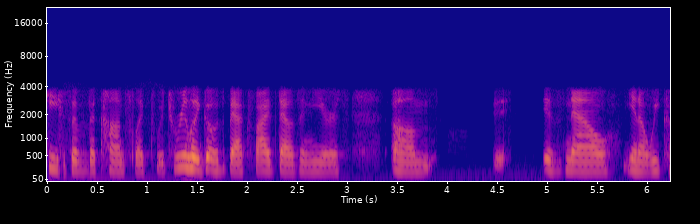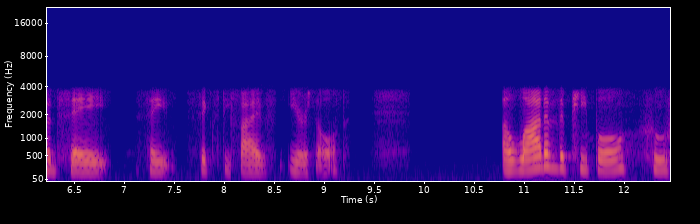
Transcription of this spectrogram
piece of the conflict, which really goes back 5,000 years, um, is now, you know, we could say say 65 years old. A lot of the people who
